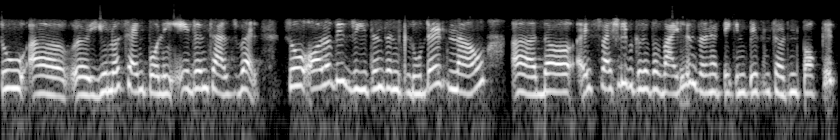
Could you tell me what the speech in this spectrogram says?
to uh, uh, you know send polling agents as well so all of these reasons included now uh, the especially because of the violence that had taken place in certain pockets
